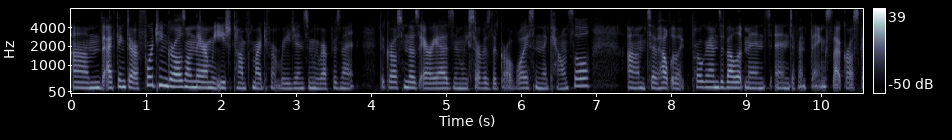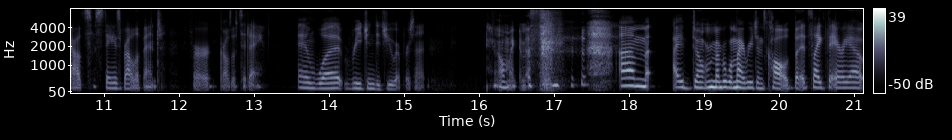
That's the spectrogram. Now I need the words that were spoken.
um, i think there are 14 girls on there and we each come from our different regions and we represent the girls from those areas and we serve as the girl voice in the council um, to help with like program development and different things so that girl scouts stays relevant for girls of today And what region did you represent? Oh my goodness um, i don't remember what my region's called but it's like the area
